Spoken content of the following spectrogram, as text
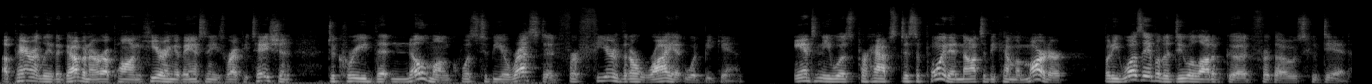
Apparently, the governor, upon hearing of Antony's reputation, decreed that no monk was to be arrested for fear that a riot would begin. Antony was perhaps disappointed not to become a martyr, but he was able to do a lot of good for those who did.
